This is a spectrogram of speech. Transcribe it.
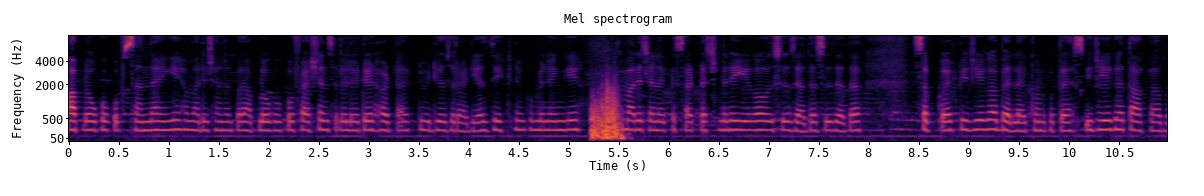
آپ لوگوں کو پسند آئیں گے، ہمارے چینل پر آپ لوگوں کو فیشن سے ریلیٹڈ ہر ٹائپ کی ویڈیوز اور آئیڈیاز دیکھنے کو ملیں گے۔ ہمارے چینل کے ساتھ ٹچ میں رہیے۔ گا اور اسے زیادہ سے زیادہ سبسکرائب کیجیے گا بیل آئیکن کو پریس کیجیے گا تاکہ اب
